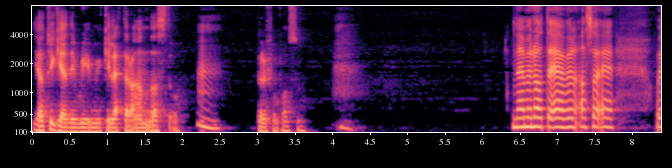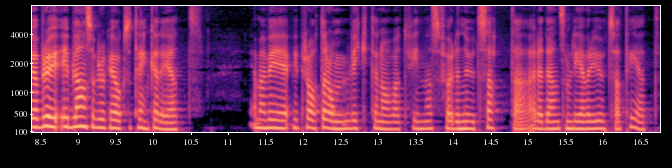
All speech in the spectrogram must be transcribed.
jag tycker att det blir mycket lättare att andas då. Mm. Då det får vara så. Nej men att det även, alltså, eh, och jag, ibland så brukar jag också tänka det att ja, men vi, vi pratar om vikten av att finnas för den utsatta, eller den som lever i utsatthet.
